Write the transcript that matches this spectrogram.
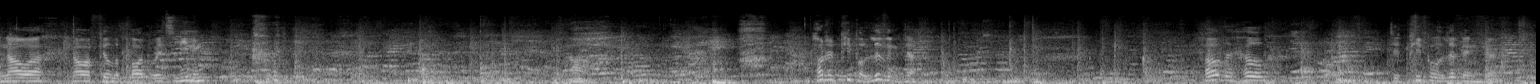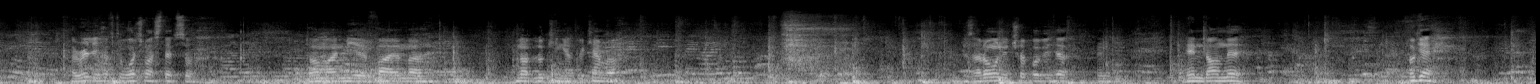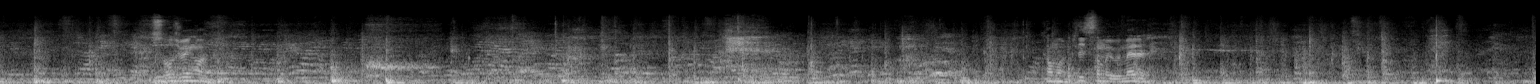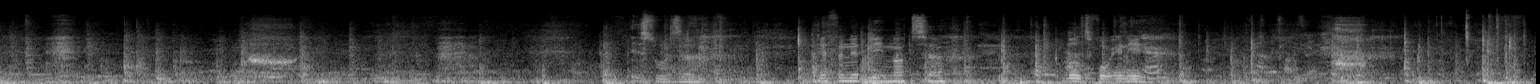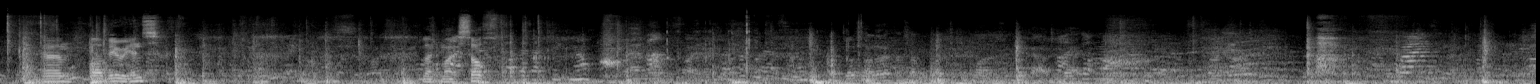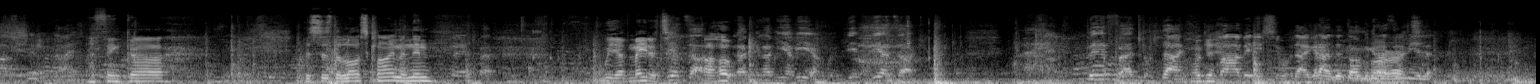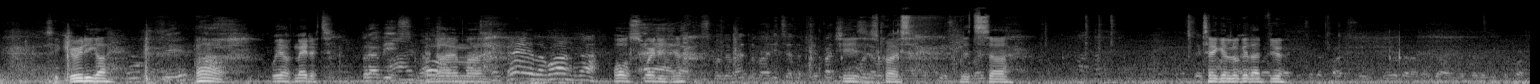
Now, uh, now I feel the part where it's leaning. Ah. How did people live in here? How the hell did people live in here? I really have to watch my steps, so don't mind me if I'm uh, not looking at the camera. Because I don't want to trip over here and end down there. Okay. Soldiering on. Come on, please tell me we made it. This was uh, definitely not uh, built for any um, barbarians like myself. I think uh, this is the last climb and then we have made it. I hope. Perfetto, dai, Ok. va benissimo, dai, grande Tommy, grazie Alright. mille. Security guy. Ah, we have made it. And I'm uh, all sweaty here. Secondo me domani c'è da le faccio Jesus Christ. Let's uh, take a look at that view. C'è da fare sul culo della Madonna, te lo dico qua.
